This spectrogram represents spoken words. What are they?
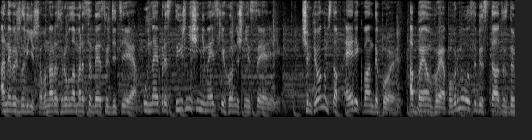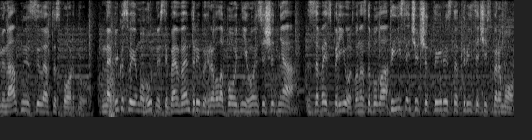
А найважливіше, вона розгромила Mercedes у DTM у найпрестижнішій німецькій гоночній серії. Чемпіоном став Ерік Ван Депоель, а BMW повернула собі статус домінантної сили автоспорту. На піку своєї могутності BMW M3 вигравала по одній гонці щодня. За весь період вона здобула 1436 перемог,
